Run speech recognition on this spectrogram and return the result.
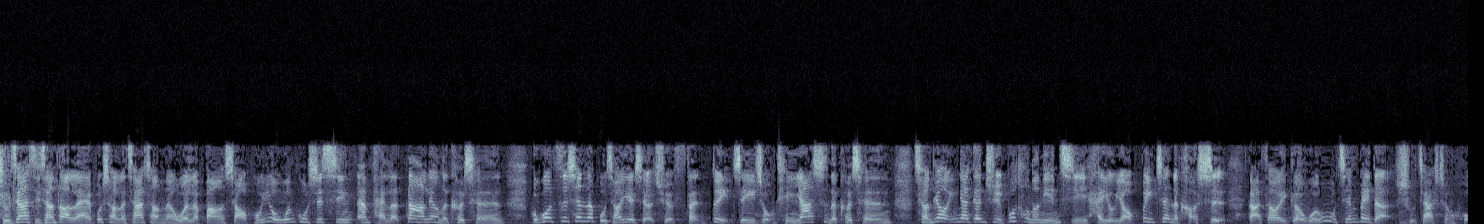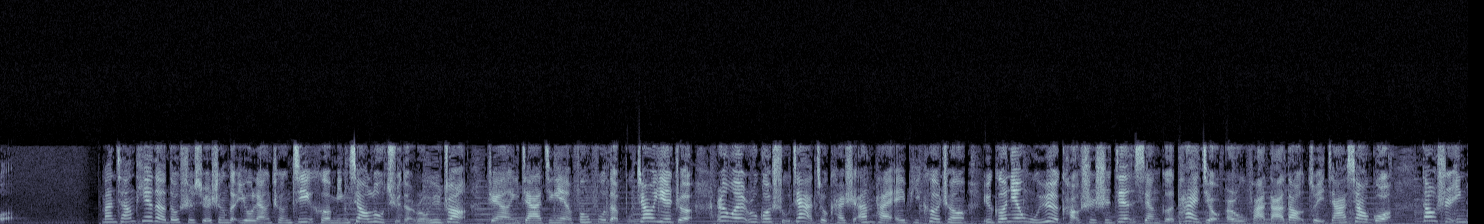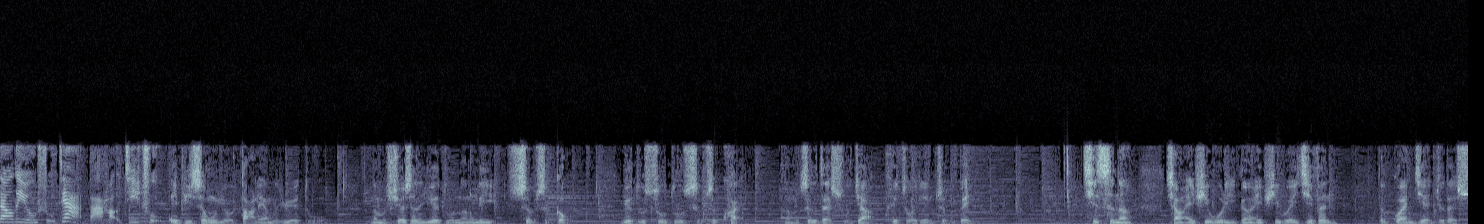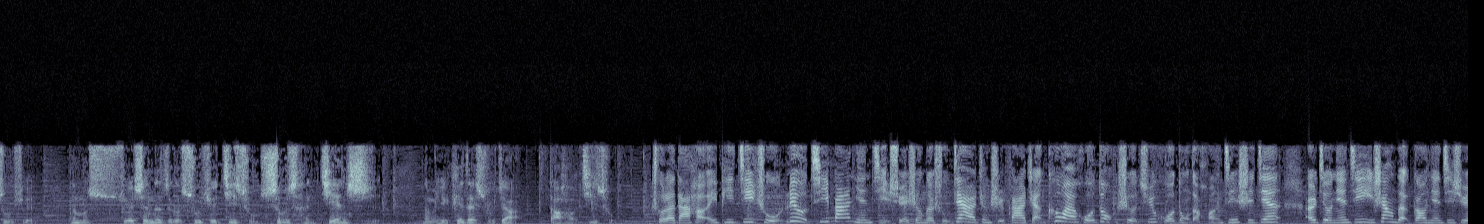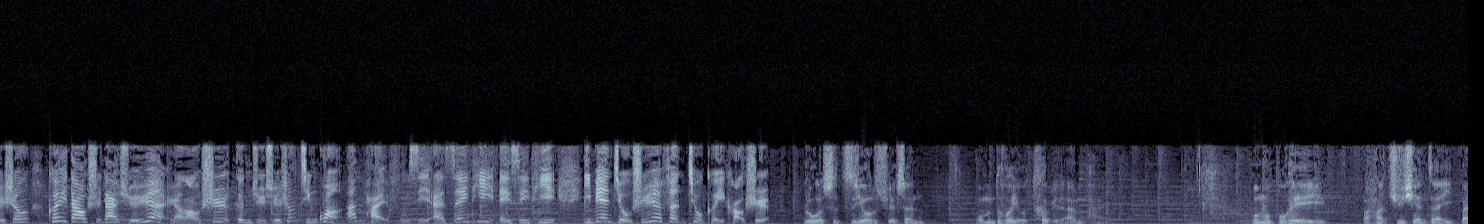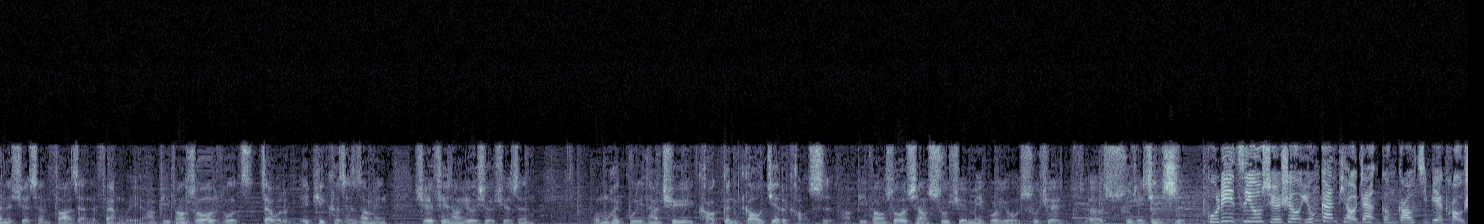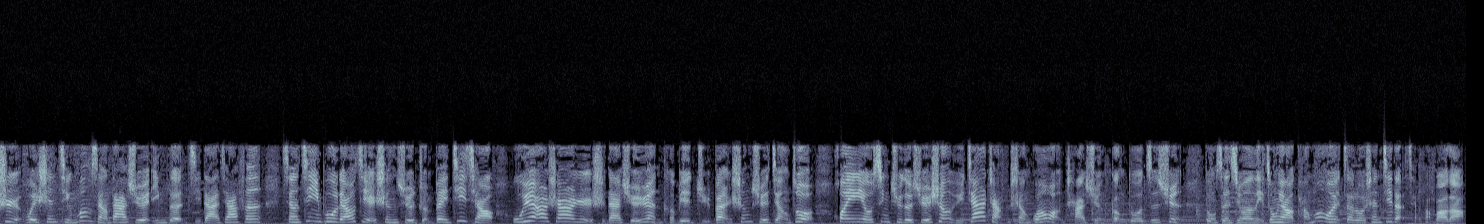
暑假即将到来，不少的家长呢，为了帮小朋友温故知新，安排了大量的课程。不过，资深的补教业者却反对这一种填鸭式的课程，强调应该根据不同的年级，还有要备战的考试，打造一个文武兼备的暑假生活。满墙贴的都是学生的优良成绩和名校录取的荣誉状。这样一家经验丰富的补教业者认为，如果暑假就开始安排 AP 课程，与隔年五月考试时间相隔太久，而无法达到最佳效果。到时应当利用暑假打好基础。AP 生物有大量的阅读，那么学生的阅读能力是不是够？阅读速度是不是快？那么这个在暑假可以做一点准备。其次呢，像 AP 物理跟 AP 微积分的关键就在数学。那么学生的这个数学基础是不是很坚实？那么也可以在暑假打好基础。除了打好 AP 基础，六七八年级学生的暑假正是发展课外活动、社区活动的黄金时间。而九年级以上的高年级学生可以到时代学院，让老师根据学生情况安排复习 SAT、ACT，以便九十月份就可以考试。如果是资优的学生，我们都会有特别的安排。我们不会。把它局限在一般的学生发展的范围啊，比方说，如果在我的 AP 课程上面学非常优秀学生。我们会鼓励他去考更高阶的考试啊，比方说像数学，美国有数学呃数学进士。鼓励自由学生勇敢挑战更高级别考试，为申请梦想大学赢得极大加分。想进一步了解升学准备技巧，五月二十二日时代学院特别举办升学讲座，欢迎有兴趣的学生与家长上官网查询更多资讯。东森新闻李宗尧、唐梦维在洛杉矶的采访报道。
